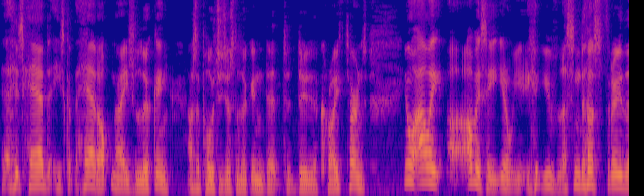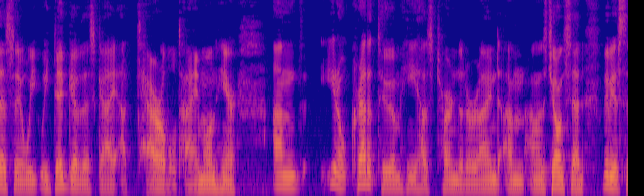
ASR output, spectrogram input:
His head, he's got the head up now. He's looking as opposed to just looking to, to do the Cruyff turns. You know, Ali, obviously, you know, you, have listened to us through this. You know, we, we did give this guy a terrible time on here. And, you know, credit to him, he has turned it around. And, and as John said, maybe it's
